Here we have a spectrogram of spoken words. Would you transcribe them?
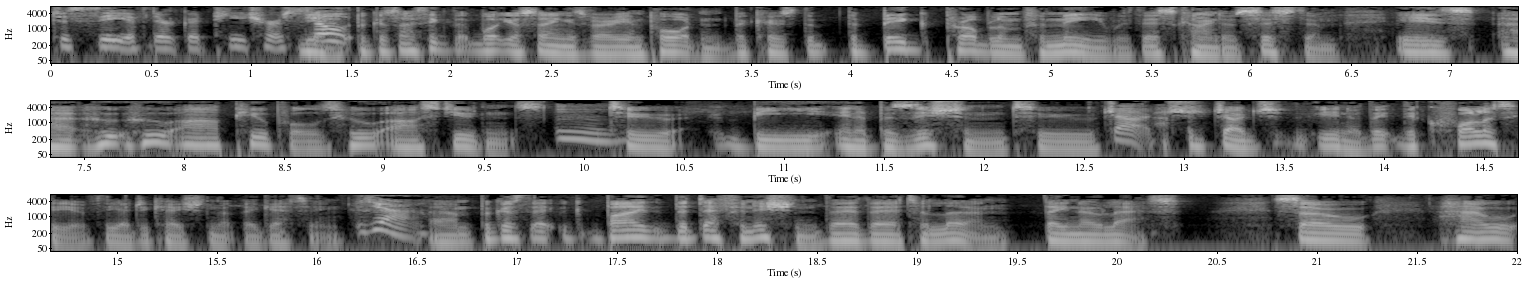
to see if they're good teachers. Yeah, because I think that what you're saying is very important because the, the big problem for me with this kind of system is uh, who, who are pupils, who are students Mm. to be in a position to Judge. judge, you know, the, the quality of the education that they're getting. Yeah. Um, because they, by the definition, they're there to learn. They know less. So how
